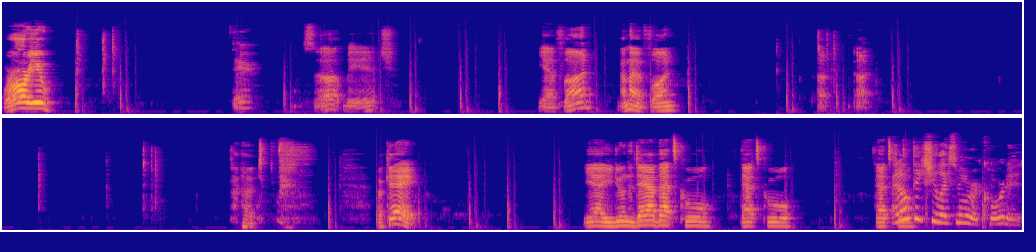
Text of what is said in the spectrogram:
Where are you? There. What's up, bitch? You having fun? I'm having fun. Uh, uh. okay. Yeah, you're doing the dab? That's cool. That's cool. That's cool. I don't think she likes being recorded.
